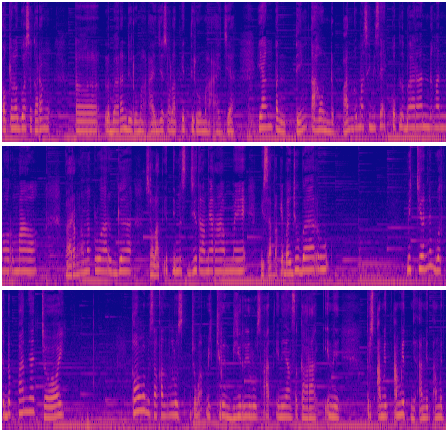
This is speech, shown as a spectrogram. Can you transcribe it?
Oke lah gue sekarang uh, lebaran di rumah aja sholat id di rumah aja yang penting tahun depan gue masih bisa ikut lebaran dengan normal bareng sama keluarga sholat id di masjid rame-rame bisa pakai baju baru. Mikirannya buat ke depannya coy. Kalau misalkan lu cuma mikirin diri lu saat ini yang sekarang ini terus amit-amit nih amit-amit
